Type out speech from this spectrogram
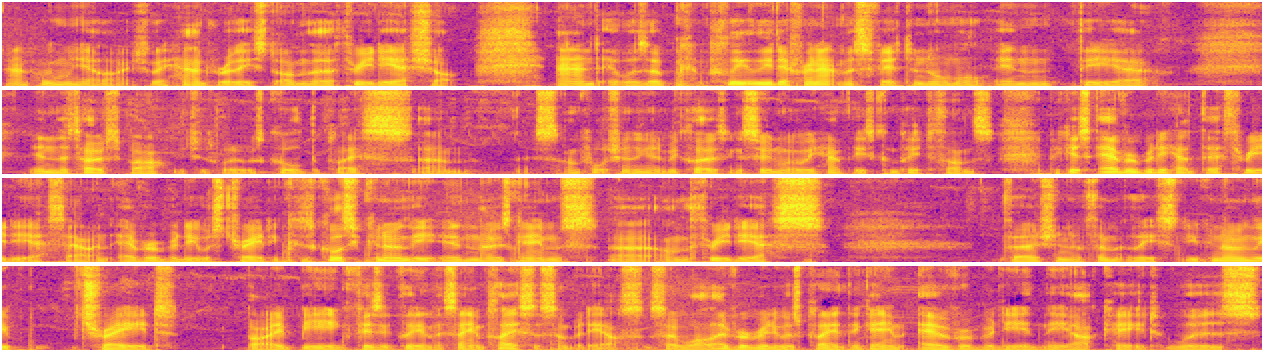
and Pokemon Yellow actually had released on the 3DS shop, and it was a completely different atmosphere to normal in the uh, in the Toast Bar, which is what it was called. The place um, it's unfortunately going to be closing soon, where we have these complete-a-thons because everybody had their 3DS out and everybody was trading. Because of course you can only in those games uh, on the 3DS version of them at least you can only trade by being physically in the same place as somebody else. So while everybody was playing the game, everybody in the arcade was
